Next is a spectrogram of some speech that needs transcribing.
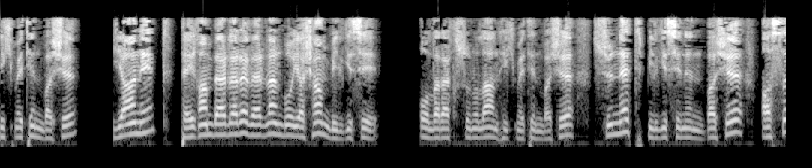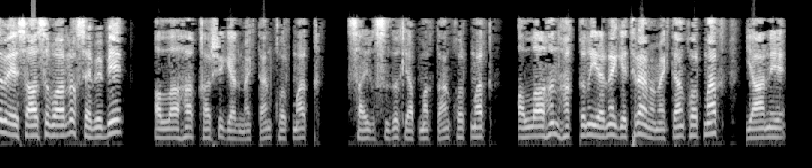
hikmetin başı yani peygamberlere verilen bu yaşam bilgisi olarak sunulan hikmetin başı, sünnet bilgisinin başı, aslı ve esası varlık sebebi Allah'a karşı gelmekten korkmak, saygısızlık yapmaktan korkmak, Allah'ın hakkını yerine getirememekten korkmak, yani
